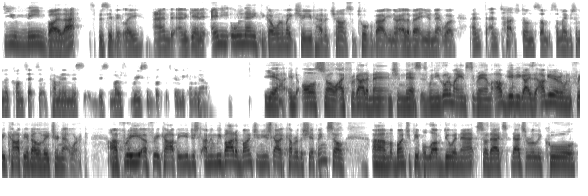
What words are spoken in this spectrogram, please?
do you mean by that specifically? And and again, any all and anything, I want to make sure you've had a chance to talk about, you know, elevating your network and and touched on some some maybe some of the concepts that are coming in this this most recent book that's going to be coming out. Yeah, and also I forgot to mention this is when you go to my Instagram, I'll give you guys, I'll give everyone a free copy of Elevate Your Network. A free, a free copy. You just, I mean, we bought a bunch, and you just got to cover the shipping. So, um, a bunch of people love doing that. So that's that's a really cool,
